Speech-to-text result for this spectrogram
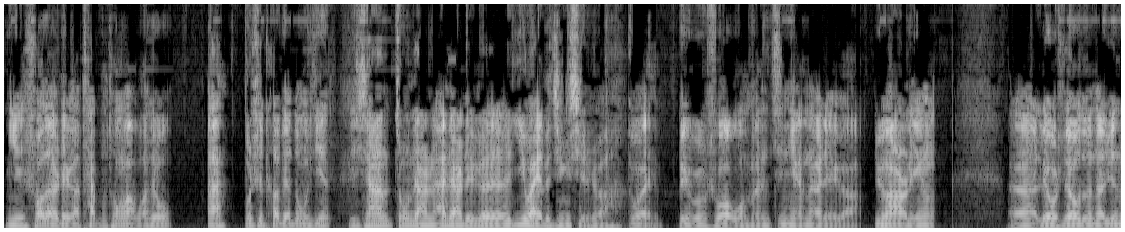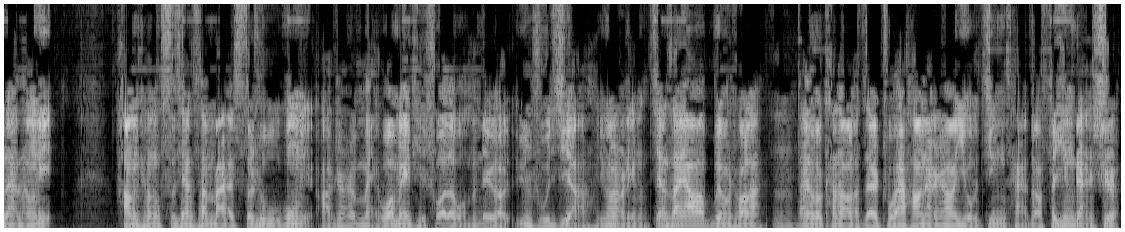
你说的这个太普通了，我就哎不是特别动心。你想总点来点这个意外的惊喜是吧？对，比如说我们今年的这个运二零。呃，六十六吨的运载能力，航程四千三百四十五公里啊，这是美国媒体说的。我们这个运输机啊，运二零歼三幺不用说了，嗯，大家都看到了，在珠海航展上有精彩的飞行展示，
